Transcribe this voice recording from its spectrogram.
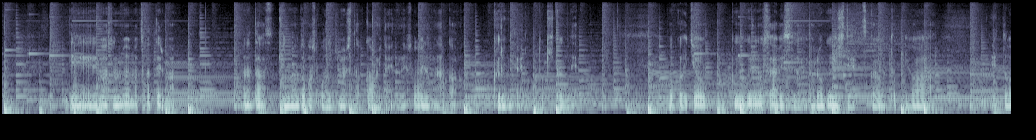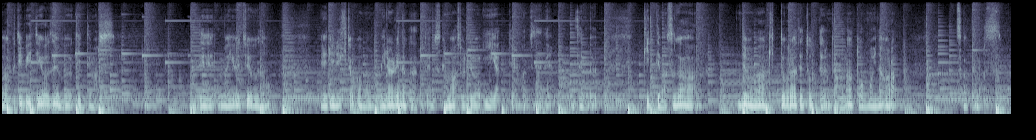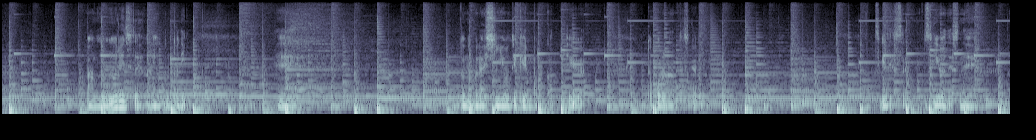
でまあそのまま使ってればあなたは昨日どこそこに来ましたかみたいなねそういうのがなんか来るみたいな聞くんで。僕は一応 Google のサービスログインして使うときはえっとアクティビティを全部切ってます。で、まあ、YouTube の履歴とかも見られなくなってるんですけどまあそれではいいやっていう感じでね全部切ってますがでもまあきっと裏で撮ってるんだろうなと思いながら使ってます。まあ Google 自体がね本当にえーらい信用できるものかっていうところなんですけど。次です。次はですね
